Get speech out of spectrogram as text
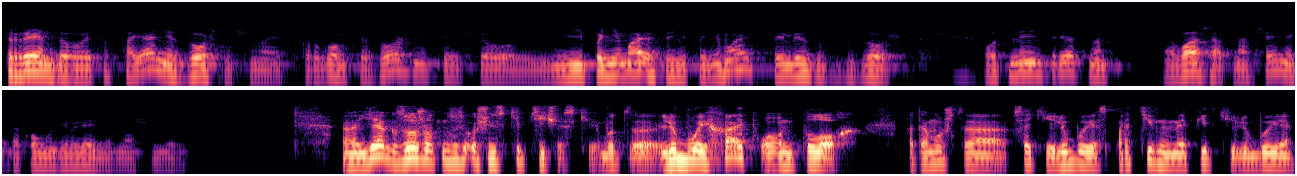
трендовое состояние, ЗОЖ начинается. Кругом все ЗОЖники, все и понимают, и не понимают, все лезут в ЗОЖ. Вот мне интересно ваше отношение к такому явлению в нашем мире. Э, я к ЗОЖу отношусь очень скептически. Вот э, любой хайп, он плох потому что всякие любые спортивные напитки, любые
